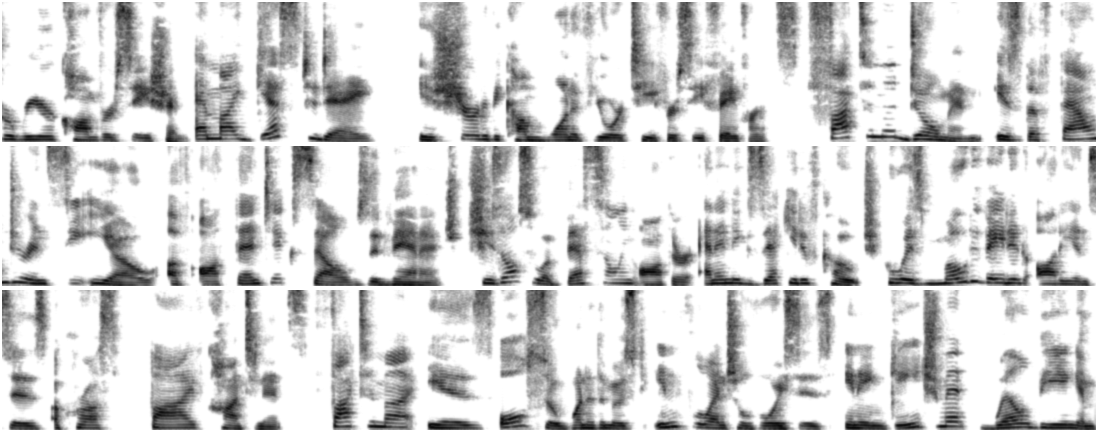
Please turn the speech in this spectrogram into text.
career conversation. And my guest today is sure to become one of your T4C favorites. Fatima Doman is the founder and CEO of Authentic Selves Advantage. She's also a best-selling author and an executive coach who has motivated audiences across five continents. Fatima is also one of the most influential voices in engagement, well being, and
